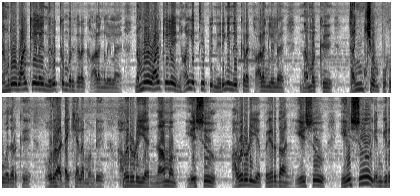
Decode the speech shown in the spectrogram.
நம்முடைய வாழ்க்கையில நெருக்கம் வருகிற காலங்களில் நம்முடைய வாழ்க்கையில நியாய தீர்ப்பு நெருங்கி நிற்கிற காலங்களில் நமக்கு தஞ்சம் புகுவதற்கு ஒரு அடைக்கலம் உண்டு. அவருடைய நாமம் இயேசு அவருடைய பெயர்தான் இயேசு. இயேசு என்கிற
